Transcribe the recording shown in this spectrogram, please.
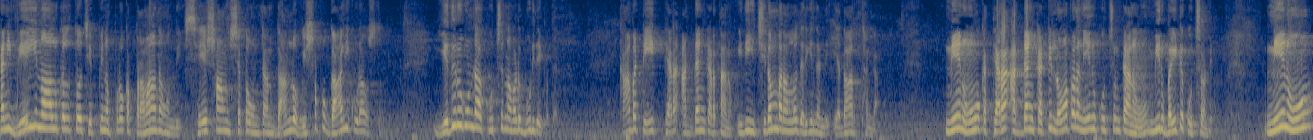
కానీ వేయి నాలుకలతో చెప్పినప్పుడు ఒక ప్రమాదం ఉంది. శేషాంశతో ఉంటాను. దానిలో విషపు గాలి కూడా వస్తుంది. ఎదురుగుండా కూర్చున్నవాడు బూడిదైపోతాడు. కాబట్టి తెర అడ్డం కడతాను. ఇది చిదంబరంలో జరిగిందండి యథార్థంగా. నేను ఒక తెర అడ్డం కట్టి లోపల నేను కూర్చుంటాను. మీరు బయట కూర్చోండి. నేను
